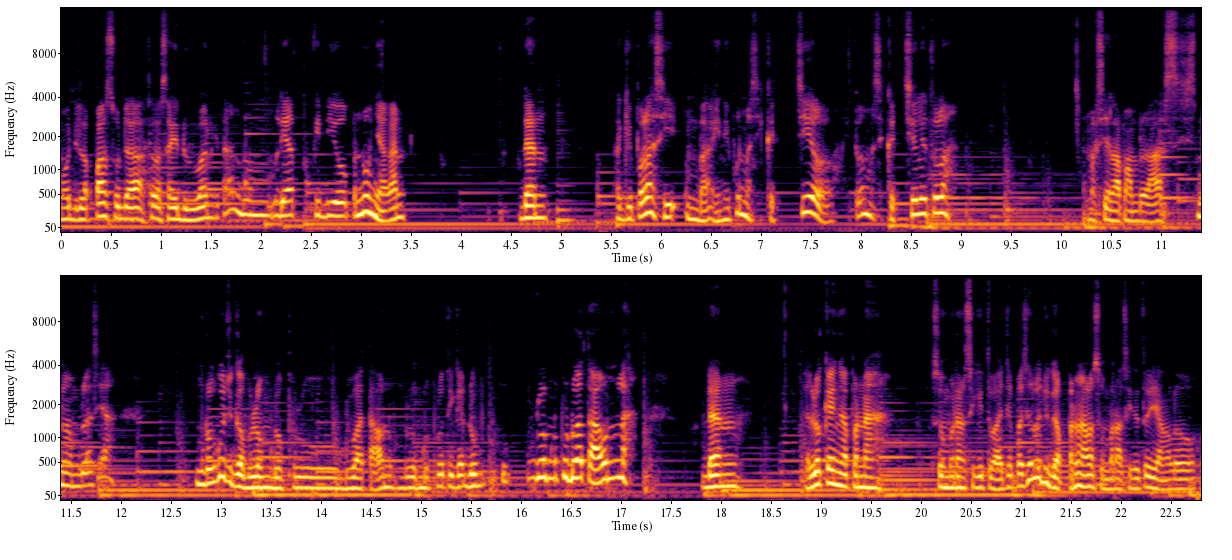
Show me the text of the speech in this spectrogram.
mau dilepas sudah selesai duluan kita kan belum lihat video penuhnya kan. Dan lagi pula si mbak ini pun masih kecil itu masih kecil itulah masih 18 19 ya. Menurut gue juga belum 22 tahun belum 23 20, belum 22 tahun lah. Dan ya lo kayak nggak pernah sumuran segitu aja. Pasti lo juga pernah lo sumuran segitu yang lo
